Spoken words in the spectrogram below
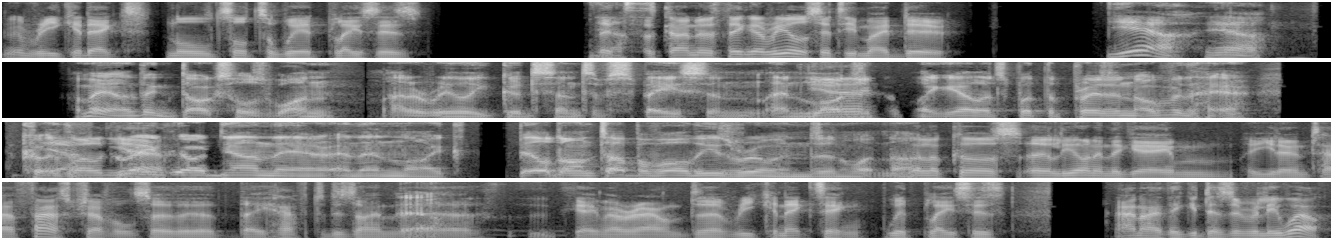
reconnect in all sorts of weird places? Yeah. It's the kind of thing a real city might do. yeah, yeah. I mean, I think Dark Souls 1 had a really good sense of space and, and Yeah. logic. Like, yeah, let's put the prison over there, put Yeah. the Well, yeah. graveyard down there, and then, like, build on top of all these ruins and whatnot. Well, of course, early on in the game, you don't have fast travel, so the, they have to design the game around uh, reconnecting with places. And I think it does it really well.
